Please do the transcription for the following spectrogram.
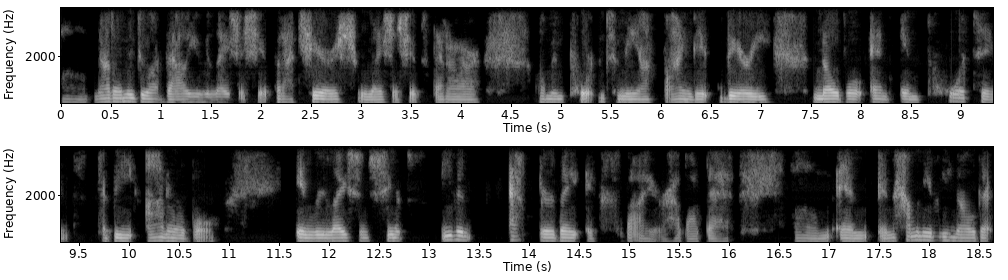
Um, not only do I value relationship, but I cherish relationships that are um, important to me. I find it very noble and important to be honorable in relationships, even after they expire. How about that? Um, and and how many of you know that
